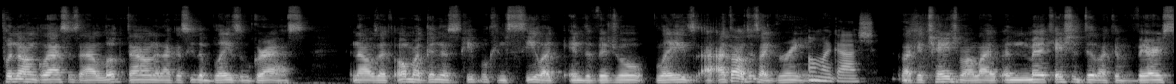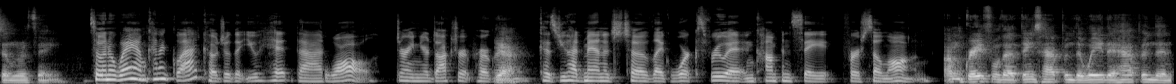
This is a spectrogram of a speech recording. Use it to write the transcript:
Putting on glasses, and I looked down and I could see the blades of grass. And I was like, oh my goodness, people can see like individual blades. I, I thought it was just like green. Oh my gosh. Like it changed my life. And medications did like a very similar thing. So in a way, I'm kind of glad, Kojo, that you hit that wall during your doctorate program because yeah. you had managed to like work through it and compensate for so long. I'm grateful that things happened the way they happened. And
